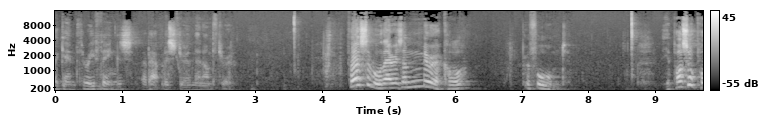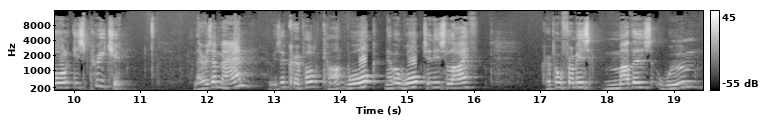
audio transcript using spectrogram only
again, three things about Lystra, and then I'm through. First of all, there is a miracle performed. The Apostle Paul is preaching, there is a man who is a cripple, can't walk, never walked in his life, crippled from his mother's womb.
